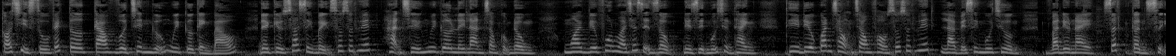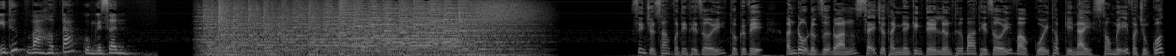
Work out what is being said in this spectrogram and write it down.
có chỉ số vector cao vượt trên ngưỡng nguy cơ cảnh báo. Để kiểm soát dịch bệnh sốt xuất huyết, hạn chế nguy cơ lây lan trong cộng đồng, ngoài việc phun hóa chất diện rộng để diệt mũi trưởng thành, thì điều quan trọng trong phòng sốt xuất huyết là vệ sinh môi trường và điều này rất cần sự ý thức và hợp tác của người dân. Xin chuyển sang phần tin thế giới. Thưa quý vị, Ấn Độ được dự đoán sẽ trở thành nền kinh tế lớn thứ ba thế giới vào cuối thập kỷ này sau Mỹ và Trung Quốc.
